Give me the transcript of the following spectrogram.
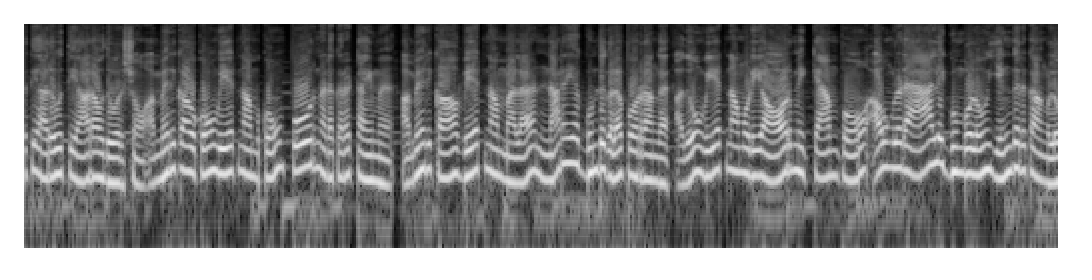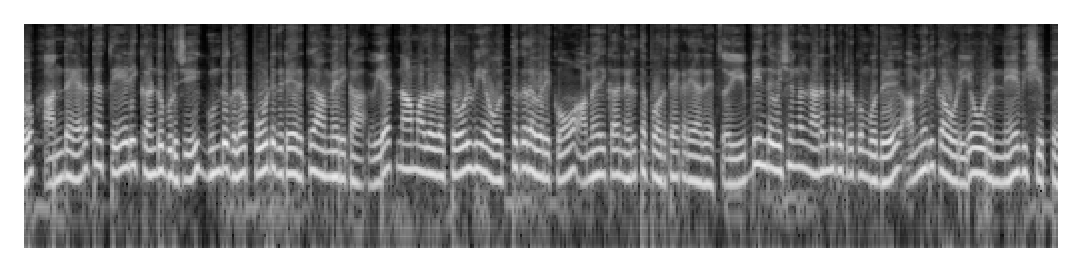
தொள்ளாயிரத்தி அறுபத்தி ஆறாவது வருஷம். அமெரிக்காவுக்கும் வியட்நாமுக்கும் போர் நடக்கிற டைம் அமெரிக்கா வியட்நாம் மேல நிறைய குண்டுகளை போடுறாங்க. அதுவும் வியட்நாமுடைய ஆர்மி கேம்பும் அவங்களோட ஆலி கும்பலும் எங்க இருக்காங்களோ அந்த இடத்த தேடி கண்டுபிடிச்சு குண்டுகளை போட்டுக்கிட்டே இருக்கு அமெரிக்கா. வியட்நாம் அதோட தோல்வியை ஒத்துக்கிற வரைக்கும் அமெரிக்கா நிறுத்த போறதே கிடையாது. இப்படி இந்த விஷயங்கள் நடந்துகிட்டு இருக்கும்போது அமெரிக்காவுடைய ஒரு நேவி ஷிப்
